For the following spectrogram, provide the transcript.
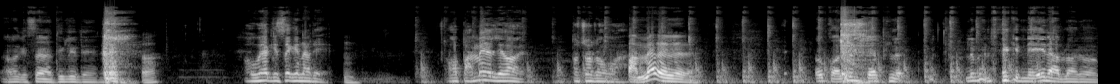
ờ cái xe là tư lên đây ờ. Ờ cái xe cái nào đấy ừ. ờ bà mẹ lên rồi. Tôi cho đâu à. Bà mẹ lên rồi. Ờ còn lên cái lên cái này là bao rồi.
